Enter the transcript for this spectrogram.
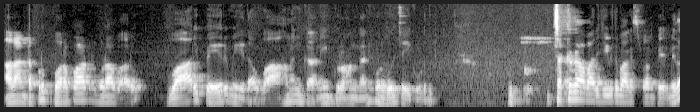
అలాంటప్పుడు పొరపాటును కూడా వారు వారి పేరు మీద వాహనం కానీ గృహం కానీ కొనుగోలు చేయకూడదు. చక్కగా వారి జీవిత భాగస్వామి పేరు మీద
